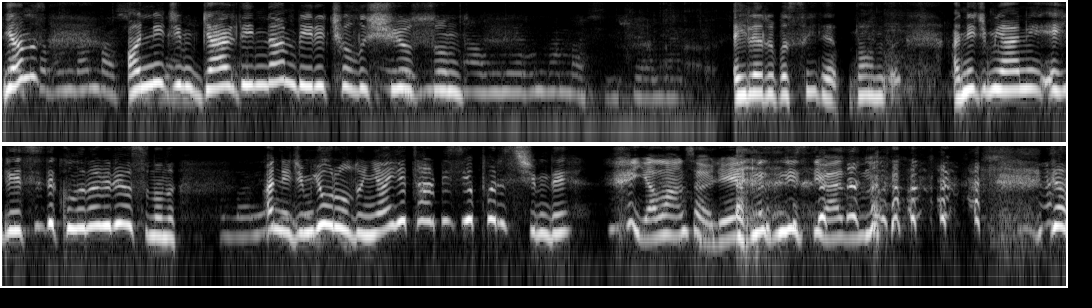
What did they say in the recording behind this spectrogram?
Yalnız. Anneciğim geldiğinden beri çalışıyorsun. Ben. El arabasıyla. Anneciğim yani ehliyetsiz de kullanabiliyorsun onu. Anneciğim yoruldun ya yeter biz yaparız şimdi. Yalan söylüyor. Yapmasını istiyor aslında. Ya,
